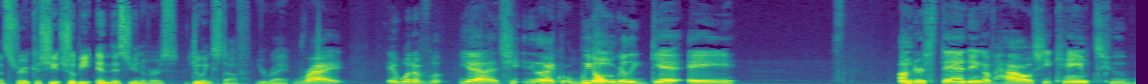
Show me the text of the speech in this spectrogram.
That's true because she she'll be in this universe doing stuff. You're right. Right. It would have. Yeah. She like we don't really get a understanding of how she came to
